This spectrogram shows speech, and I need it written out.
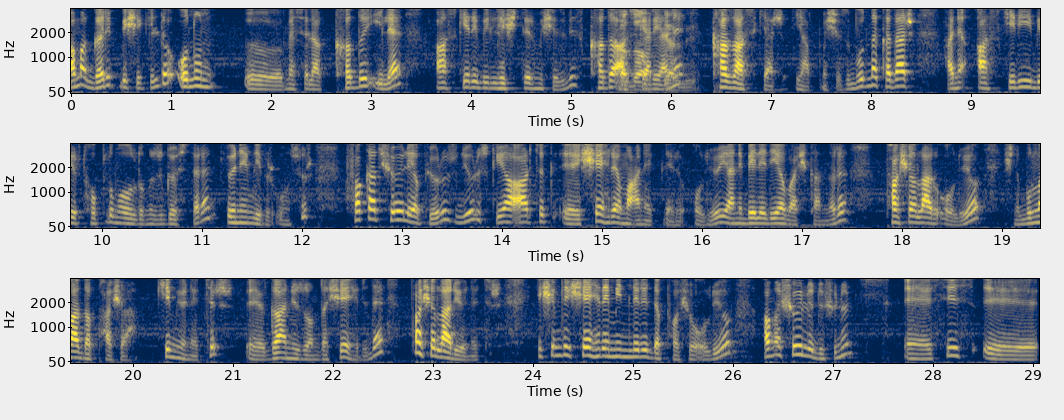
Ama garip bir şekilde onun e, mesela kadı ile askeri birleştirmişiz biz. Kadı, Kadı asker, asker yani diye. kaz asker yapmışız. Bu ne kadar hani askeri bir toplum olduğumuzu gösteren önemli bir unsur. Fakat şöyle yapıyoruz. Diyoruz ki ya artık e, şehre emanetleri oluyor. Yani belediye başkanları paşalar oluyor. Şimdi bunlar da paşa. Kim yönetir? E, garnizonda şehri de paşalar yönetir. E şimdi şehreminleri de paşa oluyor. Ama şöyle düşünün. E, siz e,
